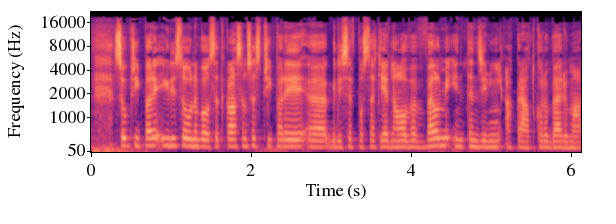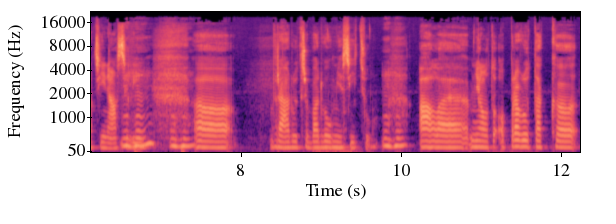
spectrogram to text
jsou případy, i kdy jsou, nebo setkala jsem se s případy, eh, kdy se v podstatě jednalo ve velmi intenzivní a krátkodobé domácí násilí. Mm-hmm. Uh, v řádu třeba dvou měsíců. Mm-hmm. Ale mělo to opravdu tak eh,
